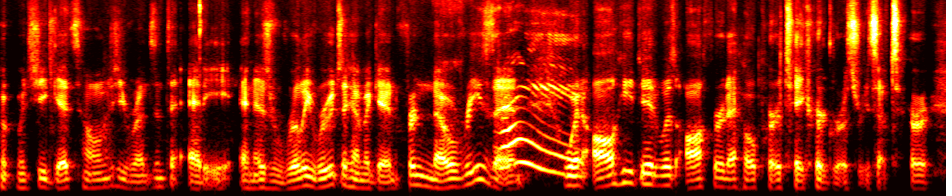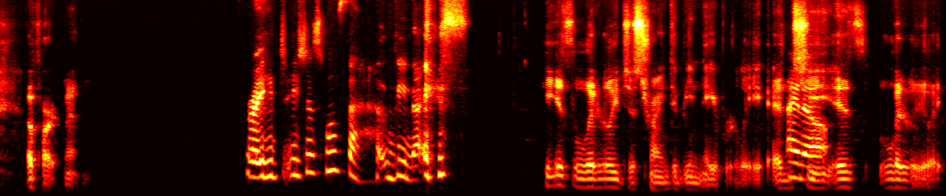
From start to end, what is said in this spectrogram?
When she gets home, she runs into Eddie and is really rude to him again for no reason Right. when all he did was offer to help her take her groceries up to her apartment. right. He, he just wants to be nice. He is literally just trying to be neighborly, and she is literally like,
